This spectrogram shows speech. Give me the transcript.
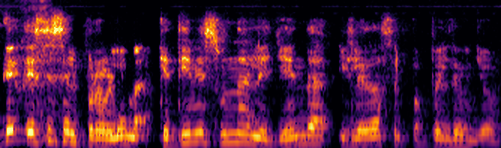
que ese es el problema, que tienes una leyenda y le das el papel de un Jover.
